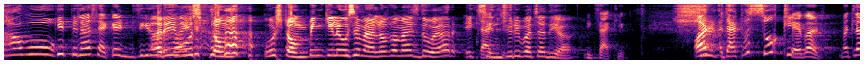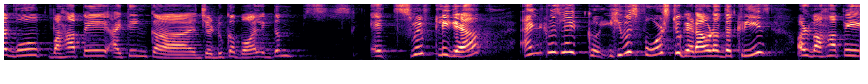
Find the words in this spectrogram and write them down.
था वो? कितना सेकंड ज़ीरो अरे वो स्टंप वो स्टंपिंग के लिए उसे मैन ऑफ़ द मैच दो यार। एक सेंचुरी बचा दिया। एग्जैक्टली और दैट वाज सो क्लेवर मतलब वो वहाँ पे आई थिंक जड्डू का बॉल एकदम स्विफ्टली गया and it was like he was forced to get out of the crease और वहाँ पे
